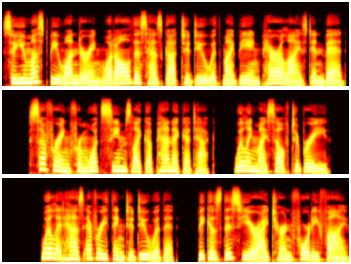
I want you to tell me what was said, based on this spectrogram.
So you must be wondering what all this has got to do with my being paralyzed in bed, suffering from what seems like a panic attack, willing myself to breathe. Well, it has everything to do with it, because this year I turn 45,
